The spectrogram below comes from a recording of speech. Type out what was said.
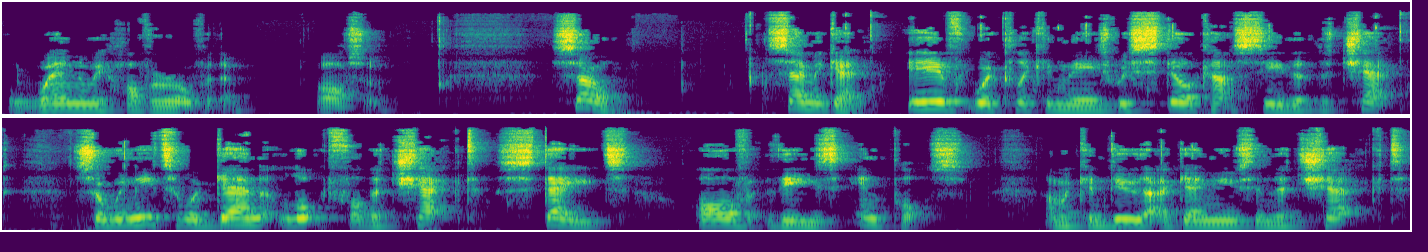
when we hover over them. Awesome. So, same again. If we're clicking these, we still can't see that they're checked. So we need to again look for the checked state of these inputs. And we can do that again using the checked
